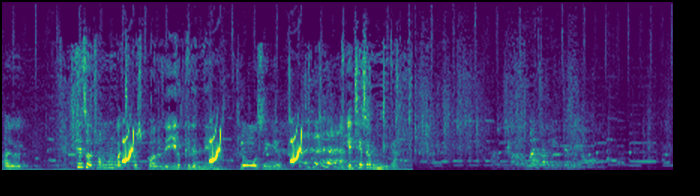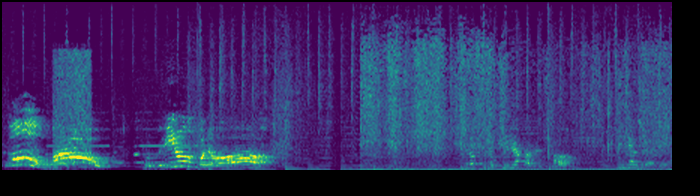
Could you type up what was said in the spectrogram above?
아이고 해서 전문가 찍고 싶었는데 이렇게 됐네요. 너무 승이요. 이게 최선입니다. 아, 정말 힘드네요. 오, 와우! 정말 왜 이러는 거냐? 트러스를 불려가면서 비벼줘야 돼요.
